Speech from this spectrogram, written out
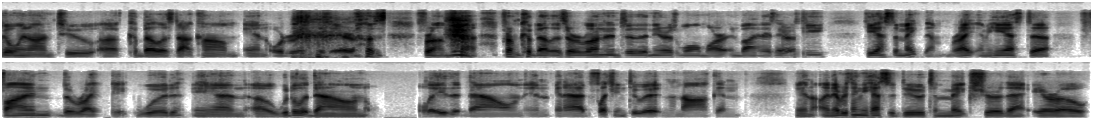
going on to uh, Cabela's.com and ordering his arrows from uh, from Cabela's or running to the nearest Walmart and buying his arrows. He he has to make them right. I mean, he has to find the right wood and uh, whittle it down, lay it down, and, and add fletching to it and a nock and and and everything he has to do to make sure that arrow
